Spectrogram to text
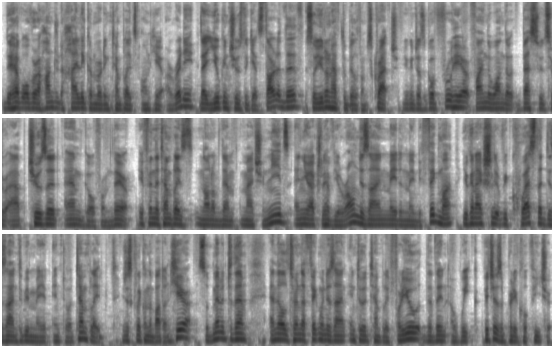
They have over 100 highly converting templates on here already that you can choose to get started with, so you don't have to build from scratch. You can just go through here, find the one that best suits your app, choose it, and go from there. If in the templates none of them match your needs, and you actually have your own design made in maybe Figma, you can actually request that design to be made into a template template. You just click on the button here, submit it to them, and they'll turn that Figma design into a template for you within a week, which is a pretty cool feature.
